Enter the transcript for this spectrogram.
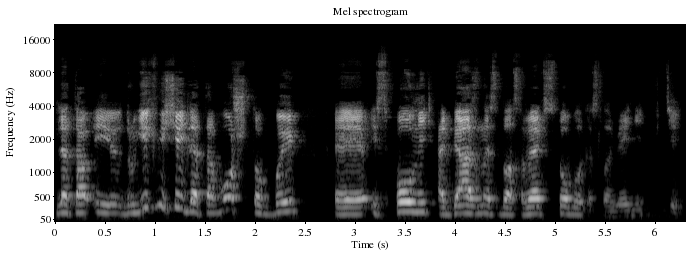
для того, и других вещей для того, чтобы э, исполнить обязанность благословлять 100 благословений в день.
